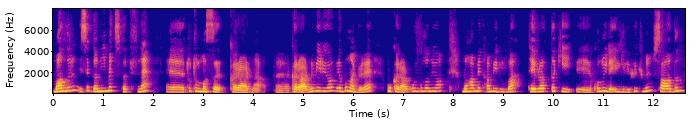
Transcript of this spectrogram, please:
malların ise ganimet statüsüne e, tutulması kararına e, kararını veriyor ve buna göre bu karar uygulanıyor. Muhammed Hamidullah Tevrat'taki e, konuyla ilgili hükmün Sad'ın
